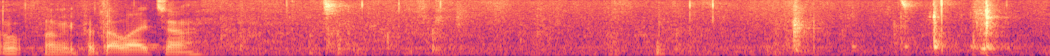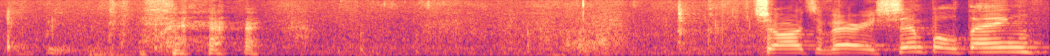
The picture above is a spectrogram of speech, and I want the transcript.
oh, let me put the lights on. So it's a very simple thing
